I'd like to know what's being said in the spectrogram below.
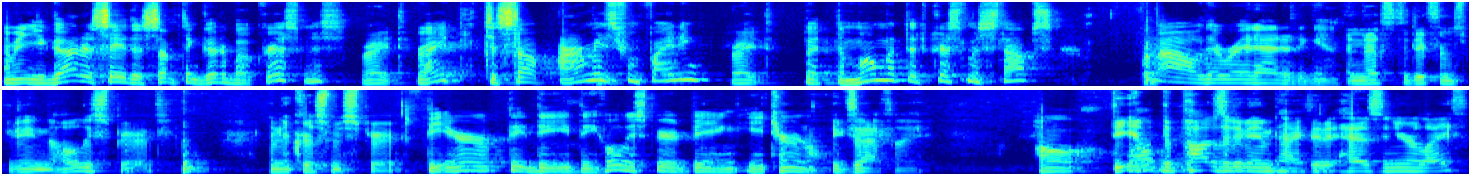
I mean, you got to say there's something good about Christmas. Right. Right? To stop armies from fighting. Right. But the moment that Christmas stops, wow, they're right at it again. And that's the difference between the Holy Spirit and the Christmas spirit. The, air, the, the, the Holy Spirit being eternal. Exactly. All, the, all, the positive impact that it has in your life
